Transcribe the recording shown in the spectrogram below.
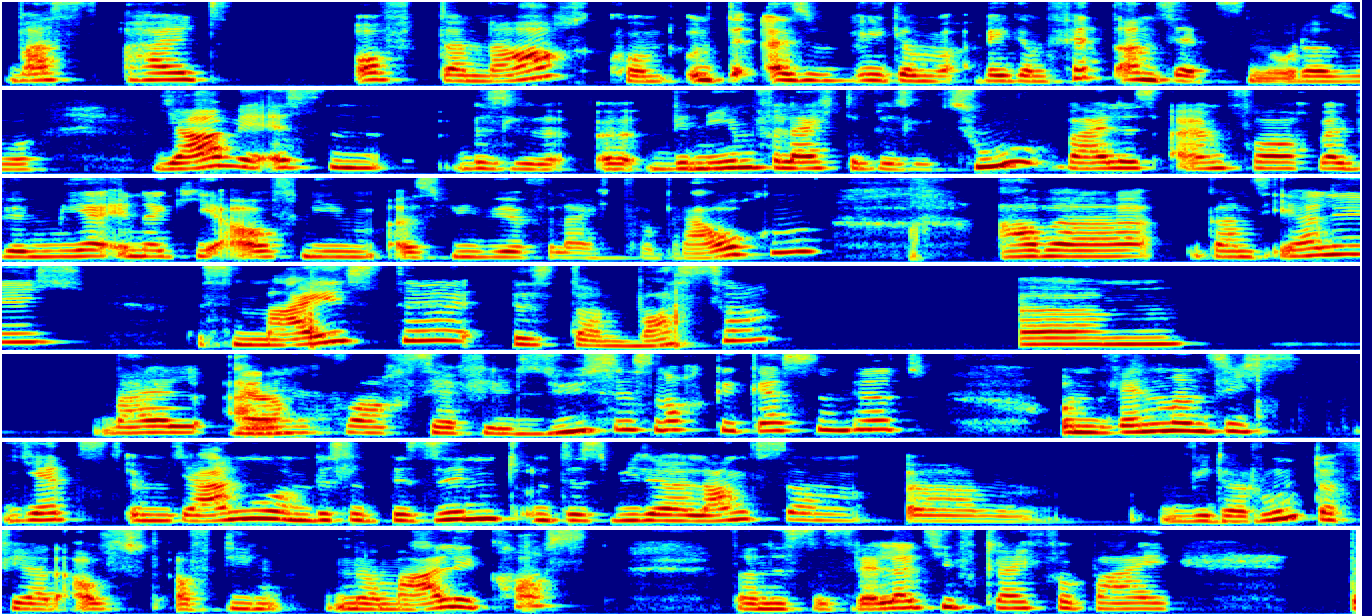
was halt oft danach kommt und also, wegen wegen Fettansätzen oder so. Ja, wir essen bisschen äh, wir nehmen vielleicht 'n bisschen zu, weil es einfach weil wir mehr Energie aufnehmen, als wie wir vielleicht verbrauchen. Aber ganz ehrlich, das meiste ist dann Wasser, ähm, weil Ja. einfach sehr viel Süßes noch gegessen wird. Und wenn man sich jetzt im Januar 'n bisschen besinnt und das wieder langsam, ähm, wieder runterfährt aufs auf die normale Kost, dann ist es relativ gleich vorbei.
